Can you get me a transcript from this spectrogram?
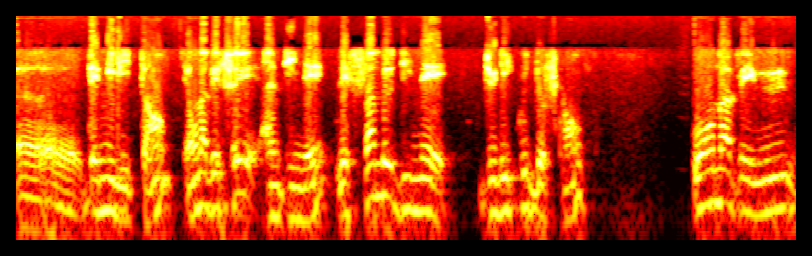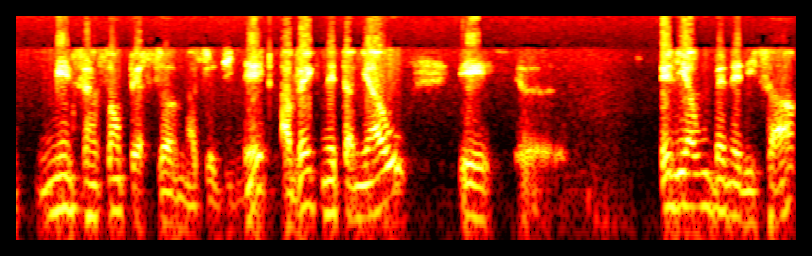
euh, des militants et on avait fait un dîner, les fameux dîners du Likoud de France, où on avait eu 1500 personnes à ce dîner avec Netanyahou et euh, Eliaou Ben Elissa.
